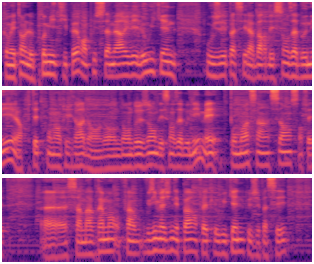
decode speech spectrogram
comme étant le premier tipeur. En plus, ça m'est arrivé le week-end où j'ai passé la barre des 100 abonnés. Alors peut-être qu'on en rira dans, deux ans des 100 abonnés, mais pour moi, ça a un sens en fait. Euh, ça m'a vraiment, enfin, vous imaginez pas en fait le week-end que j'ai passé euh,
